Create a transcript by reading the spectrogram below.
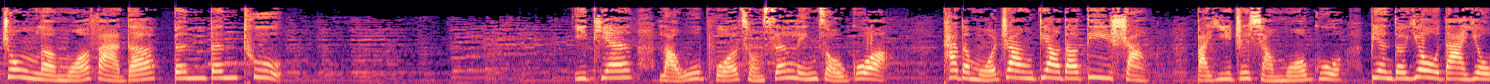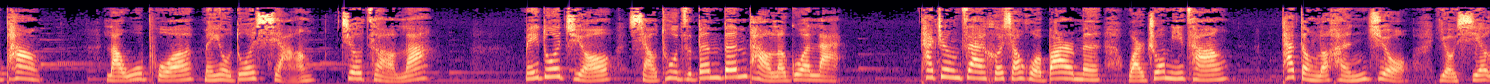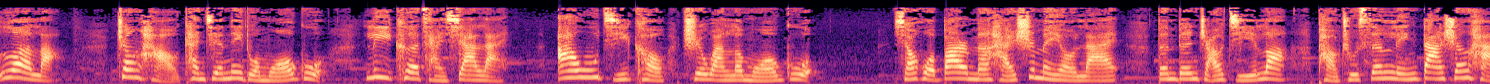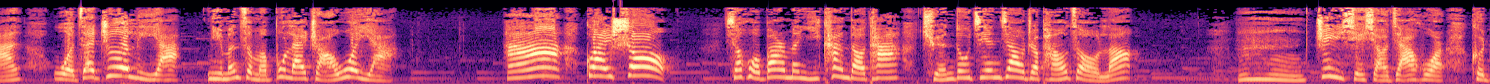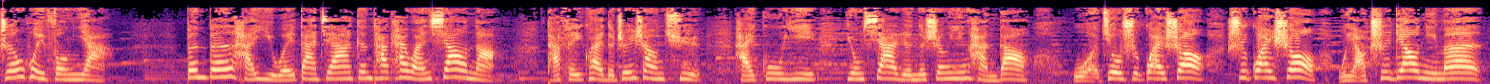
中了魔法的奔奔兔。一天，老巫婆从森林走过，她的魔杖掉到地上，把一只小蘑菇变得又大又胖。老巫婆没有多想，就走了。没多久，小兔子奔奔跑了过来，它正在和小伙伴们玩捉迷藏。他等了很久，有些饿了，正好看见那朵蘑菇，立刻采下来，啊呜几口吃完了蘑菇。小伙伴们还是没有来，奔奔着急了，跑出森林，大声喊：“我在这里呀！你们怎么不来找我呀？”啊，怪兽！小伙伴们一看到他，全都尖叫着跑走了。嗯，这些小家伙可真会疯呀！奔奔还以为大家跟他开玩笑呢，他飞快的追上去，还故意用吓人的声音喊道：“我就是怪兽，是怪兽，我要吃掉你们！”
